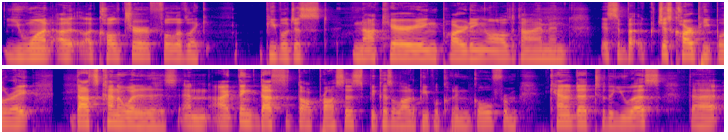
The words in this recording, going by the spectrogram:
you want a, a culture full of like people just not caring, partying all the time, and it's about just car people, right? That's kind of what it is. And I think that's the thought process because a lot of people couldn't go from Canada to the US that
